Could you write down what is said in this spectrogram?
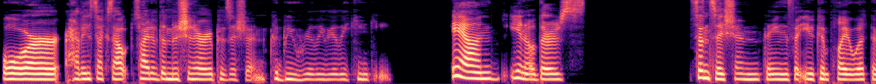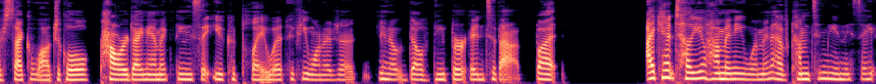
Or having sex outside of the missionary position could be really, really kinky. And, you know, there's sensation things that you can play with. There's psychological power dynamic things that you could play with if you wanted to, you know, delve deeper into that. But I can't tell you how many women have come to me and they say,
